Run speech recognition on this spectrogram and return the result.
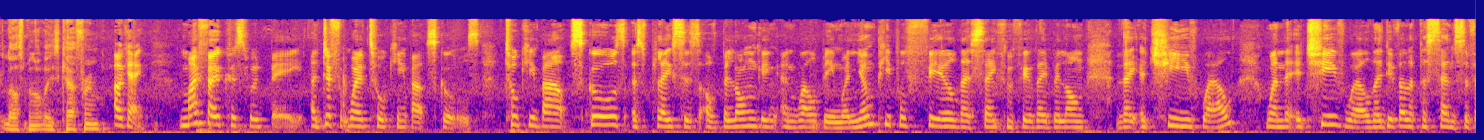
Last but not least, Kathryn. Okay, my focus would be a different way of talking about schools. Talking about schools as places of belonging and well-being. When young people feel they're safe and feel they belong, they achieve well. When they achieve well, they develop a sense of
